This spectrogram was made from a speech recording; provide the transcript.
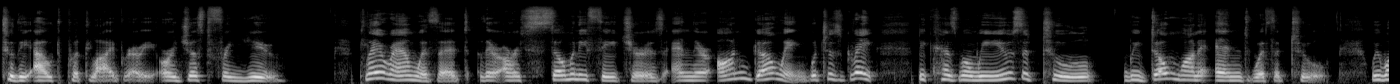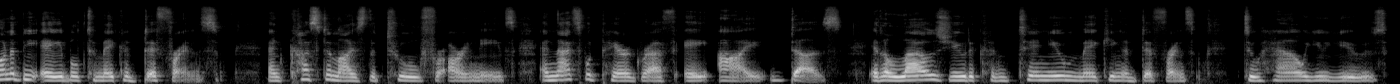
to the output library or just for you. Play around with it. There are so many features and they're ongoing, which is great because when we use a tool, we don't want to end with a tool. We want to be able to make a difference and customize the tool for our needs. And that's what Paragraph AI does. It allows you to continue making a difference to how you use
